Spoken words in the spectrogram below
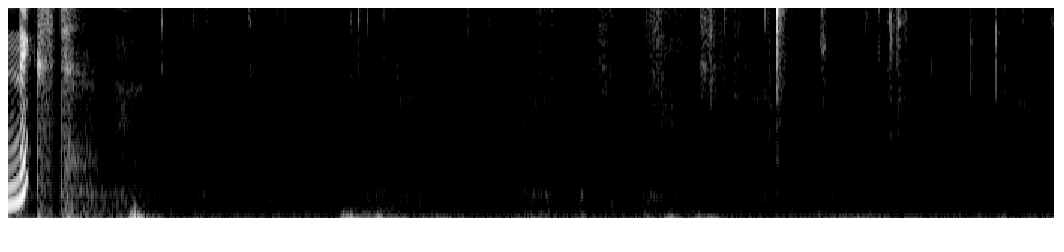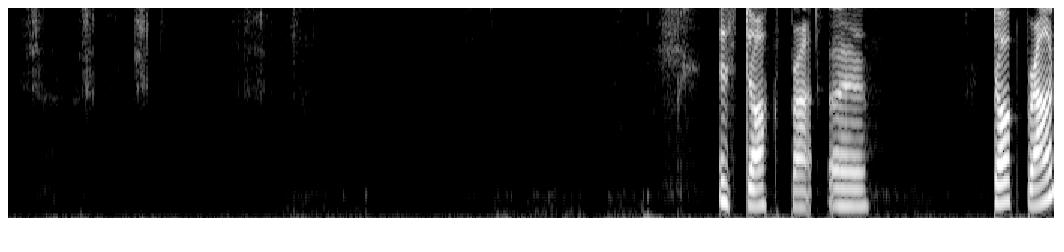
Next. is dark brown, uh, dark brown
